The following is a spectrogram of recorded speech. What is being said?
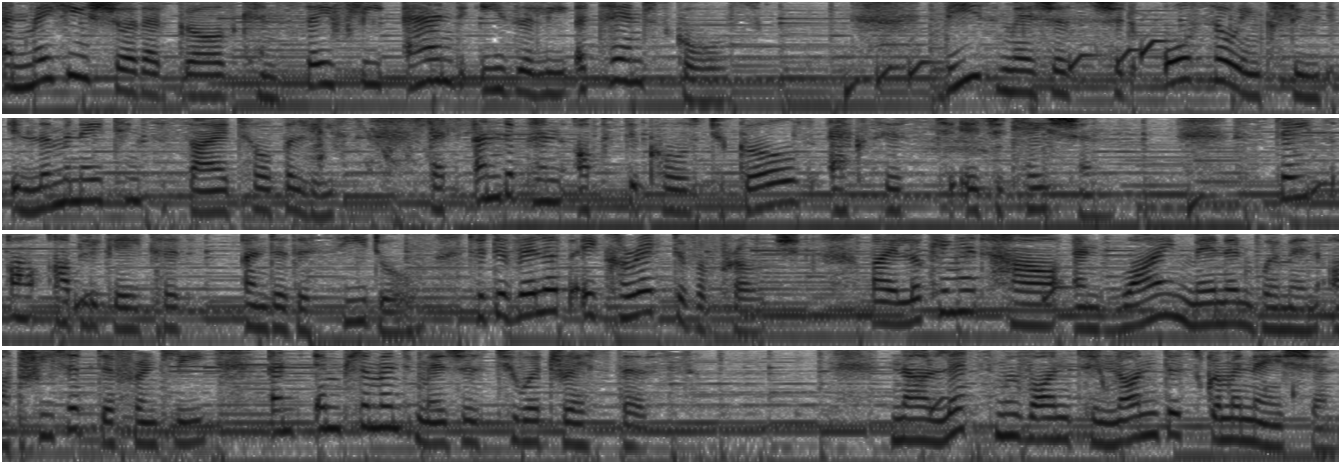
and making sure that girls can safely and easily attend schools. These measures should also include eliminating societal beliefs that underpin obstacles to girls' access to education. States are obligated under the CEDAW to develop a corrective approach by looking at how and why men and women are treated differently and implement measures to address this. Now let's move on to non discrimination.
